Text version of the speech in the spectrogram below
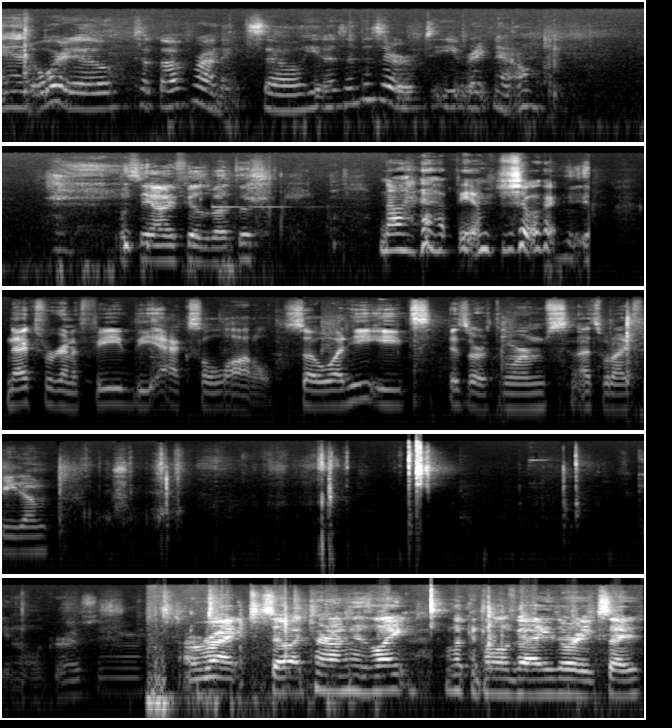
And Oreo took off running, so he doesn't deserve to eat right now. Let's see how he feels about this. Not happy, I'm sure. Next, we're gonna feed the axolotl. So what he eats is earthworms. That's what I feed him. It's getting a little gross in here. All right, so I turn on his light. Look at the little guy. He's already excited.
